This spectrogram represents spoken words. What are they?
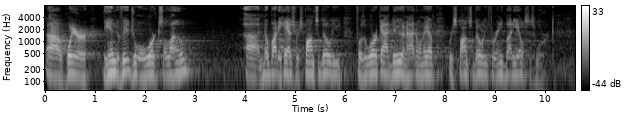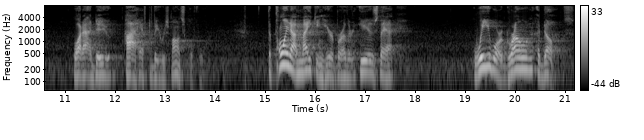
uh, where the individual works alone. Uh, nobody has responsibility for the work I do, and I don't have responsibility for anybody else's work. What I do, I have to be responsible for. The point I'm making here, brethren, is that we were grown adults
